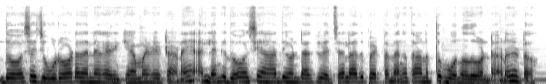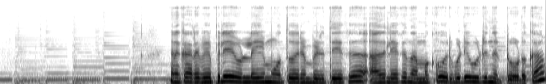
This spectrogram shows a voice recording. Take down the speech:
ദോശ ചൂടോടെ തന്നെ കഴിക്കാൻ വേണ്ടിയിട്ടാണ്. അല്ലെങ്കിൽ ദോശ ആദ്യം ഉണ്ടാക്കി വെച്ചാൽ അത് പെട്ടെന്ന് അങ്ങ് തണുത്ത് പോകുന്നത് കൊണ്ടാണ് കേട്ടോ. അങ്ങനെ കറിവേപ്പില ഉള്ളിയും മൂത്ത് വരുമ്പോഴത്തേക്ക് അതിലേക്ക് നമുക്ക് ഒരു പിടി ഉഴുന്നിട്ട് കൊടുക്കാം.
